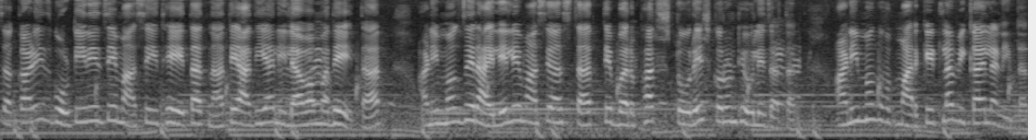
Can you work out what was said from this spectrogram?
सकाळीच बोटीने जे मासे इथे येतात ना ते आधी या लिलावामध्ये येतात आणि मग जे राहिलेले मासे असतात ते बर्फात स्टोरेज करून ठेवले जातात आणि मग मार्केटला विकायला नेतात.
